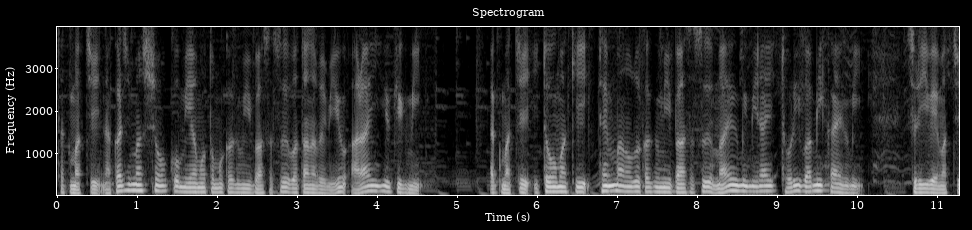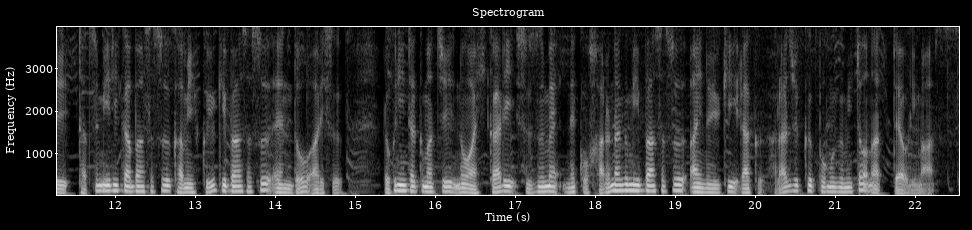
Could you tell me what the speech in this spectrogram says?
タッグマッチ中島翔子宮本萌歌組 VS 渡辺美優荒井幸組。タッグマッチ伊藤真希天満のどか組 VS 前海未来鳥羽美香組。スリーウェイマッチ、辰巳梨花 VS 上福由紀 VS 遠藤アリス。6人タッグマッチ、ノア光、スズメ、猫春菜組 VS 愛の雪、楽、原宿ポム組となっております。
